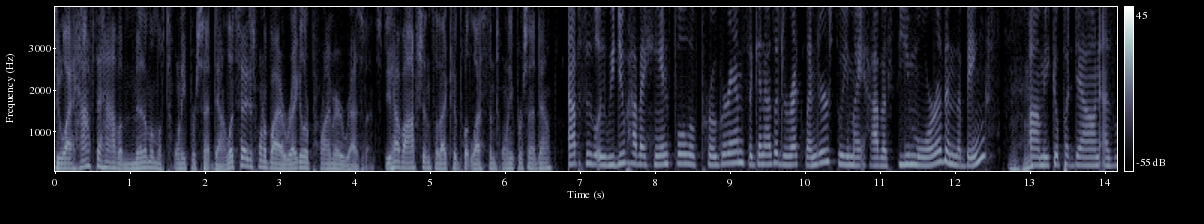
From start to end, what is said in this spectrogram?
do I have to have a minimum of 20% down? Let's say I just want to buy a regular primary residence. Do you have options that I could put less than 20% down? Absolutely. We do have a handful of programs, again, as a direct lender, so we might have a few more than the banks. Mm-hmm. Um, you could put down as,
